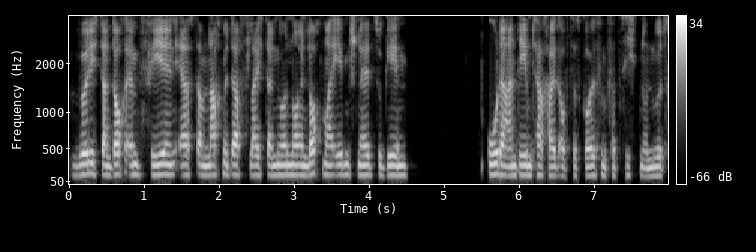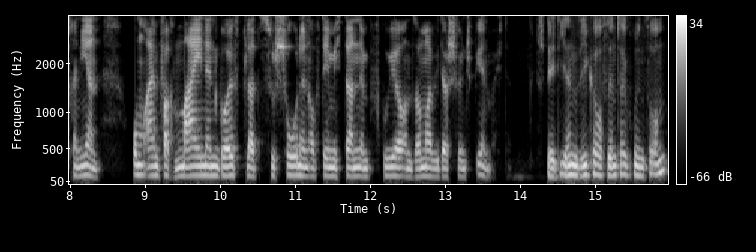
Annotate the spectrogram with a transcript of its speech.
würde ich dann doch empfehlen, erst am Nachmittag vielleicht dann nur ein neun Loch mal eben schnell zu gehen oder an dem Tag halt auf das Golfen verzichten und nur trainieren um einfach meinen Golfplatz zu schonen, auf dem ich dann im Frühjahr und Sommer wieder schön spielen möchte. Stellt ihr einen Sieg auf Wintergrüns um?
